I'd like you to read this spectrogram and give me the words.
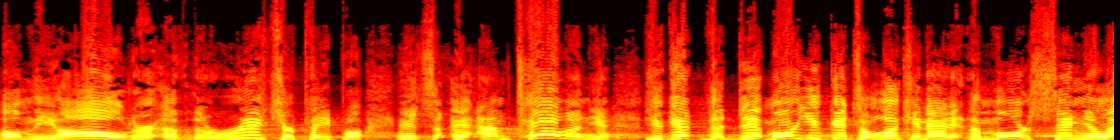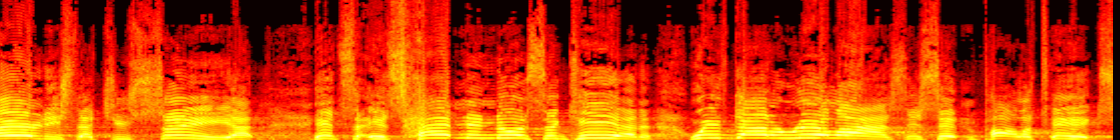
on the altar of the richer people. It's, I'm telling you, you get the more you get to looking at it, the more similarities that you see. It's, it's happening to us again. We've got to realize this isn't politics.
